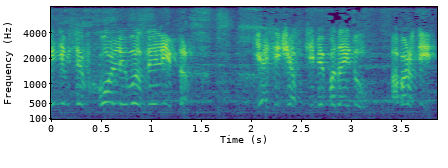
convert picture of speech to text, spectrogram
Встретимся в холле возле лифтов. Я сейчас к тебе подойду. Обожди.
